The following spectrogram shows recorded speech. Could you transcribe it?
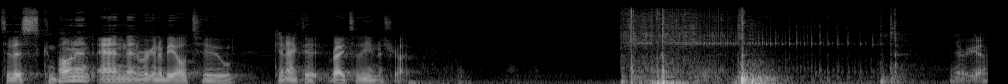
to this component and then we're going to be able to connect it right to the unistrut. There we go.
